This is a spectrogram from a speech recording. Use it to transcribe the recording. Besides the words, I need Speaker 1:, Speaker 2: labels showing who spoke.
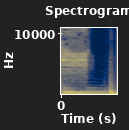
Speaker 1: Halo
